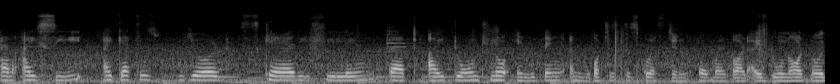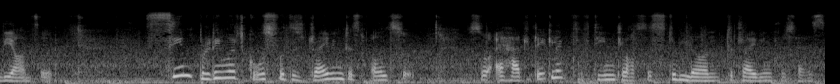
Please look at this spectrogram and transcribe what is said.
and i see i get this weird scary feeling that i don't know anything and what is this question? Oh my god i do not know the answer. Same pretty much goes for this driving test also. So i had to take like 15 classes to learn the driving process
